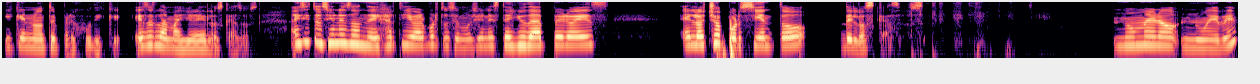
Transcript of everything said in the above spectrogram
y que no te perjudique. Esa es la mayoría de los casos. Hay situaciones donde dejarte llevar por tus emociones te ayuda, pero es el 8% de los casos. Número 9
